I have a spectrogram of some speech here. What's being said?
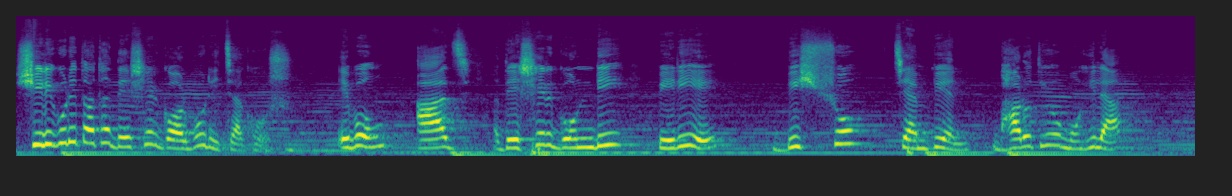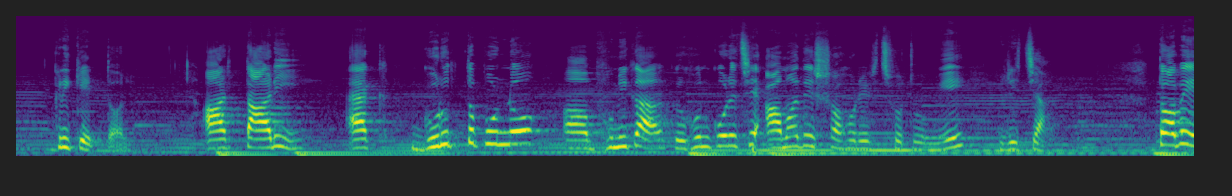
শিলিগুড়ি তথা দেশের গর্ব রিচা ঘোষ। এবং আজ দেশের গণ্ডি পেরিয়ে বিশ্ব চ্যাম্পিয়ন ভারতীয় মহিলা ক্রিকেট দল। আর তারই এক গুরুত্বপূর্ণ ভূমিকা গ্রহণ করেছে আমাদের শহরের ছোট মেয়ে রিচা। তবে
